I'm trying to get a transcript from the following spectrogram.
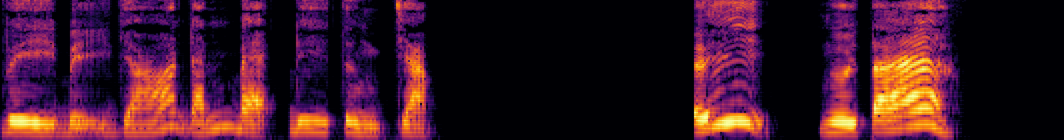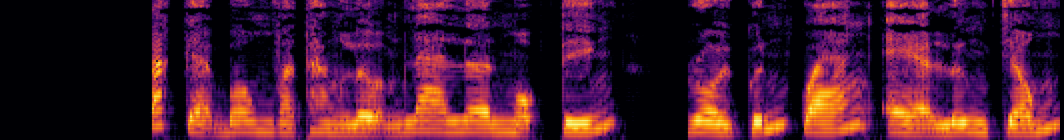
vì bị gió đánh bạc đi từng chập. Ý, người ta! Tắc kệ bông và thằng lượm la lên một tiếng, rồi quýnh quán è lưng trống,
